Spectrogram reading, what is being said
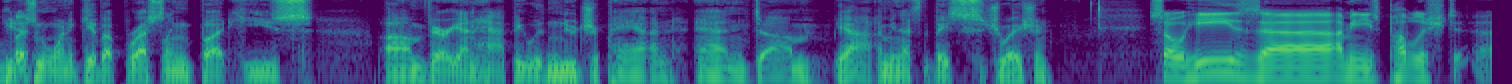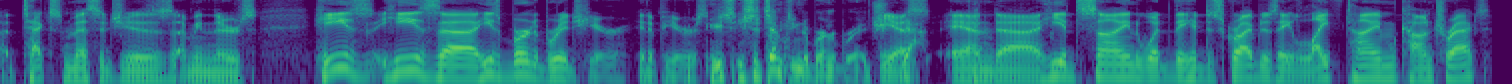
He doesn't want to give up wrestling, but he's um, very unhappy with New Japan, and um, yeah, I mean that's the basic situation. So he's, uh, I mean, he's published uh, text messages. I mean, there's, he's, he's, uh, he's burned a bridge here. It appears. He's, he's attempting to burn a bridge. Yes, yeah. and uh, he had signed what they had described as a lifetime contract,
